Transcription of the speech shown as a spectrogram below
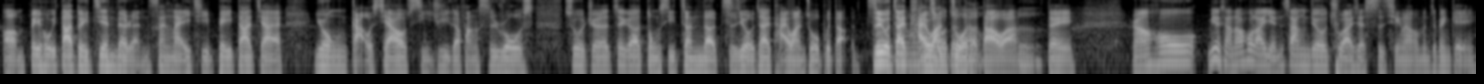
呃嗯背后一大堆尖的人上来一起被大家用搞笑喜剧的方式 rose，所以我觉得这个东西真的只有在台湾做不到，只有在台台湾做得得到啊，嗯对。然后没有想到后来岩上就出来一些事情了，我们这边给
